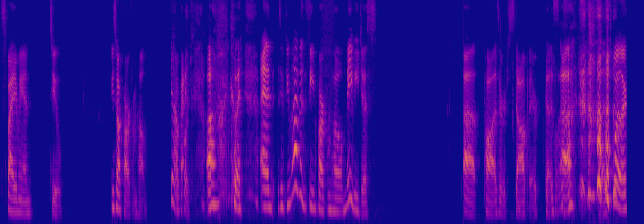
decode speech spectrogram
Spider-Man 2 you saw Far From Home yeah, okay. of course. um good and if you haven't seen Far From Home maybe just uh pause or stop there because uh uh, spoiler,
